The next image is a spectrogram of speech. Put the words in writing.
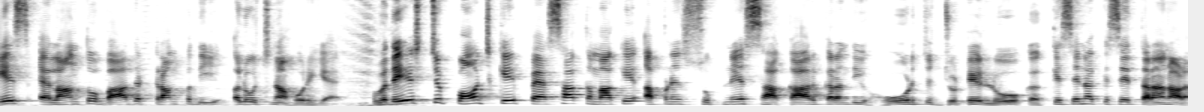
ਇਸ ਐਲਾਨ ਤੋਂ ਬਾਅਦ ਟਰੰਪ ਦੀ ਆਲੋਚਨਾ ਹੋ ਰਹੀ ਹੈ। ਵਿਦੇਸ਼ 'ਚ ਪਹੁੰਚ ਕੇ ਪੈਸਾ ਕਮਾ ਕੇ ਆਪਣੇ ਸੁਪਨੇ ਸਾਕਾਰ ਕਰਨ ਦੀ ਹੋੜ 'ਚ ਜੁਟੇ ਲੋਕ ਕਿਸੇ ਨਾ ਕਿਸੇ ਤਰ੍ਹਾਂ ਨਾਲ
